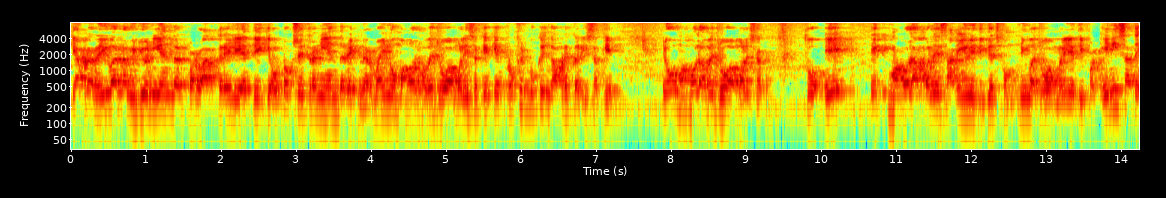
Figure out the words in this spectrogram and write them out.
કે આપણે રવિવારના વિડીયોની અંદર પણ વાત કરેલી હતી કે ઓટો ક્ષેત્રની અંદર એક નરમાઈનો માહોલ હવે જોવા મળી શકે કે પ્રોફિટ બુકિંગ આપણે કરી શકીએ. એવો માહોલ હવે જોવા મળી શકે. તો એ એક માહોલ આપણને સારી એવી દિગ્ગજ કંપનીમાં જોવા મળી હતી. પણ એની સાથે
